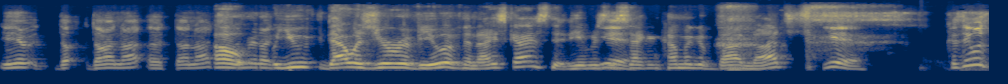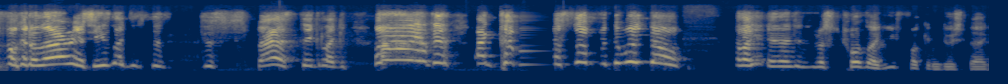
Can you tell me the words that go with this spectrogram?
you know Don Don Knotts- uh, Don Knotts? Oh, like- you that was your review of the nice guys that he was the second coming of Don Knotts? yeah, because it was fucking hilarious. He's like this this, this spastic, like oh, okay, I cut myself in the window. Like and then just Troll's like you fucking douchebag.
